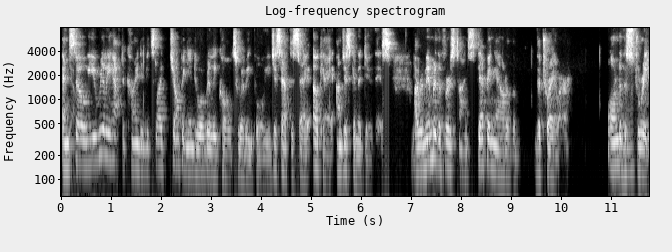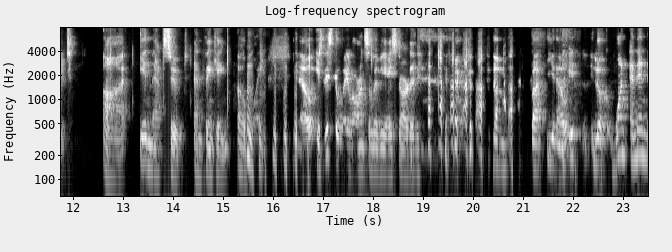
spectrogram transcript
and Yeah. so you really have to kind of. It's like jumping into a really cold swimming pool. You just have to say, "Okay, I'm just going to do this." I remember the first time stepping out of the the trailer onto the Mhm. street. Uh, in that suit and thinking, oh boy, you know, is this the way Laurence Olivier started? um, but you know, it look one, and then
